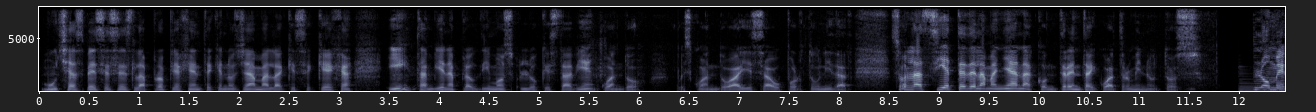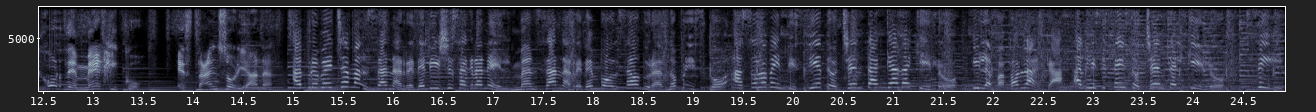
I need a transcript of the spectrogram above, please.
Muchas veces es la propia gente que nos llama la que se queja y también aplaudimos lo que está bien cuando pues cuando hay esa oportunidad. Son las 7 de la mañana con 34 minutos. Lo mejor de México está en Soriana. Aprovecha manzana Red Delicious a granel, manzana Red en bolsa o durazno prisco a solo 27.80 cada kilo. Y la papa blanca a 16.80 el kilo. Sí,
